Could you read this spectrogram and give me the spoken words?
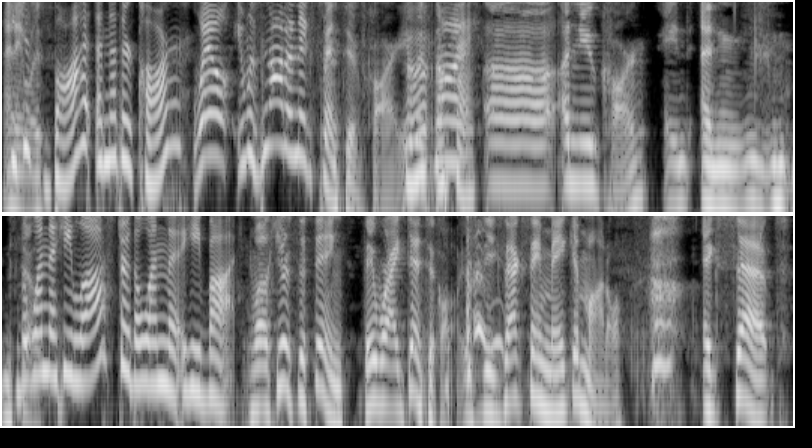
And he just was bought another car? well, it was not an expensive car. It Oh, was not okay. uh, a new car. And and so, the one that he lost or the one that he bought? well, here's the thing. They were identical. It was the exact same make and model. except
